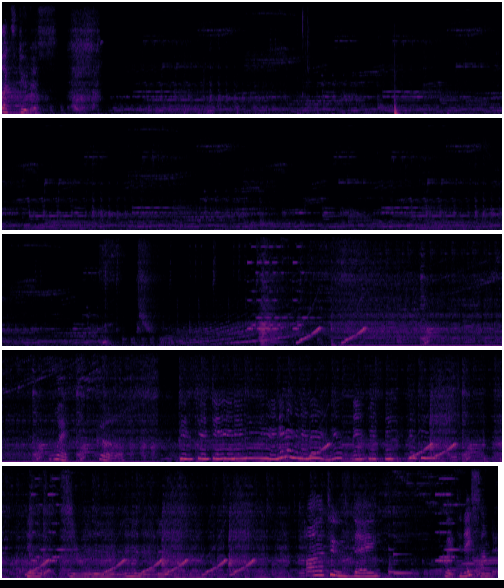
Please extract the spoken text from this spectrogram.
Let's do this. Let's On a Tuesday. Wait, today's Sunday.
